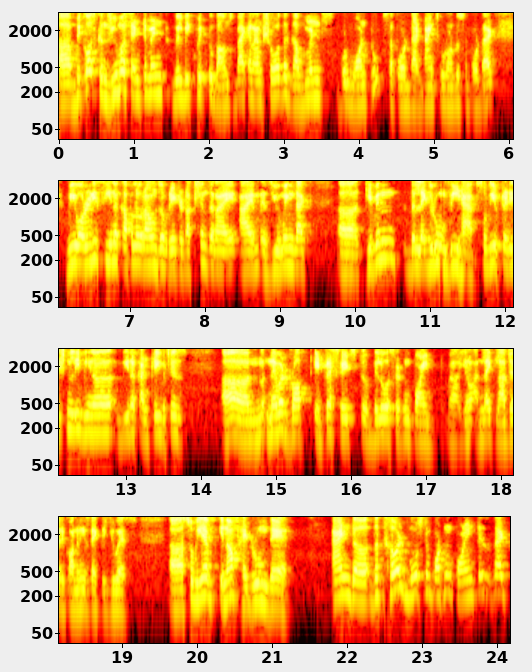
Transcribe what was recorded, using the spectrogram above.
uh, because consumer sentiment will be quick to bounce back, and I'm sure the governments would want to support that. Banks would want to support that. We've already seen a couple of rounds of rate reductions, and I I'm assuming that uh, given the legroom we have. So we've traditionally been a been a country which is uh, n- never dropped interest rates to below a certain point. Uh, you know, unlike larger economies like the US. Uh, so we have enough headroom there. And the third most important point is that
